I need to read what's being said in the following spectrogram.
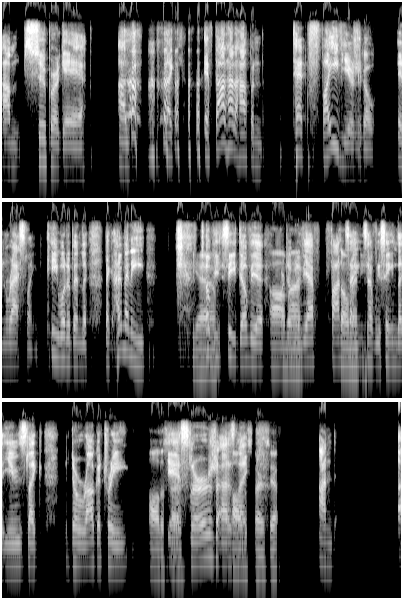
I'm super gay." And like, if that had happened 10, five years ago in wrestling, he would have been like, like how many Yeah. WCW Oh or man, WWF fan so signs many. have we seen that use like derogatory all the gay stars, slurs as all like stars. Yeah. and uh,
